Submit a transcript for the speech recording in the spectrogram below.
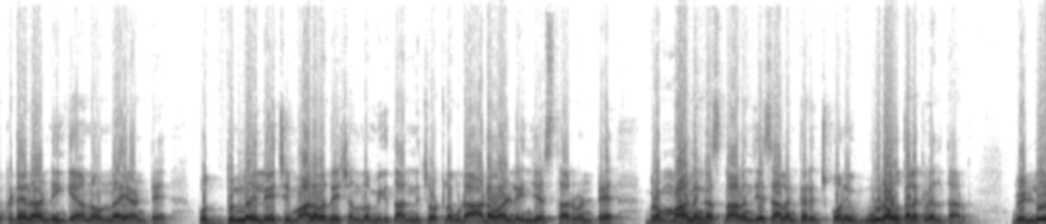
ఒకటేనా అండి? ఇంకేమైనా ఉన్నాయా అంటే పొద్దున్నే లేచి మాళవ దేశంలో మిగతా అన్ని చోట్ల కూడా ఆడవాళ్ళు ఏం చేస్తారు అంటే బ్రహ్మాండంగా స్నానం చేసి అలంకరించుకొని ఊరవతలకు వెళ్తారు. వెళ్ళి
